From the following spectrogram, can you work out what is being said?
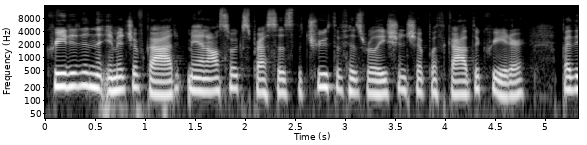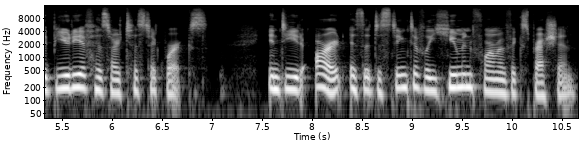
Created in the image of God, man also expresses the truth of his relationship with God the Creator by the beauty of his artistic works. Indeed, art is a distinctively human form of expression.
